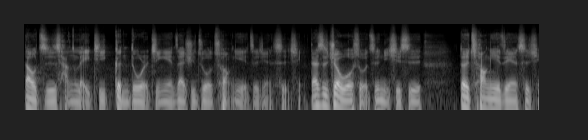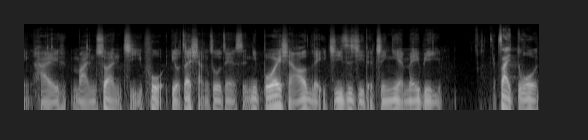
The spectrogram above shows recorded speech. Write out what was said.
到职场累积更多的经验，再去做创业这件事情。但是就我所知，你其实对创业这件事情还蛮算急迫，有在想做这件事。你不会想要累积自己的经验，maybe 再多。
